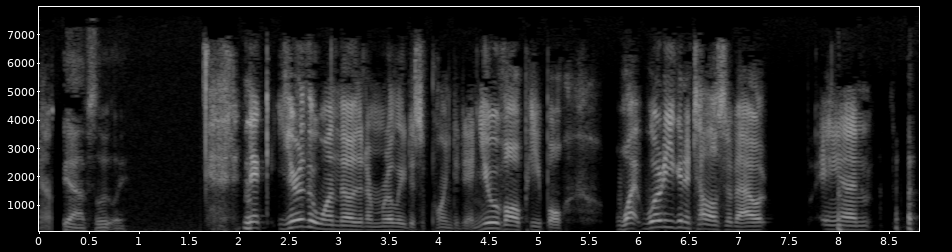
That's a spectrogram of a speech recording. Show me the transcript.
Yeah. Yeah, absolutely. Nick, you're the one though that I'm really disappointed in. You of all people, what what are you going to tell us about? And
